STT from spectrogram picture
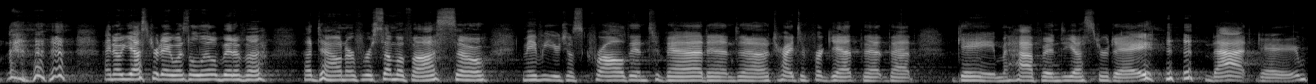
I know yesterday was a little bit of a, a, downer for some of us, so maybe you just crawled into bed and uh, tried to forget that that game happened yesterday. that game.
